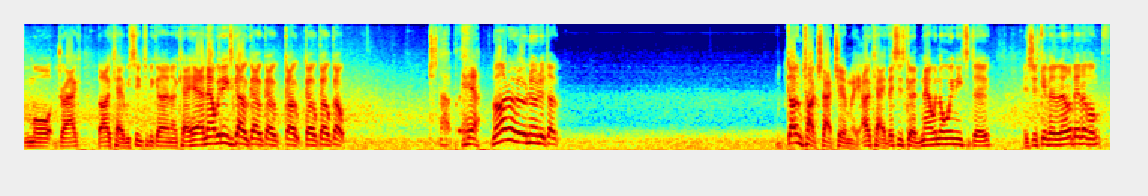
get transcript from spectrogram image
more drag. But okay, we seem to be going okay here. Now we need to go, go, go, go, go, go, go. Just up here. No, no, no, no, no, don't. Don't touch that chimney. Okay, this is good. Now all we need to do is just give it a little bit of oomph.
